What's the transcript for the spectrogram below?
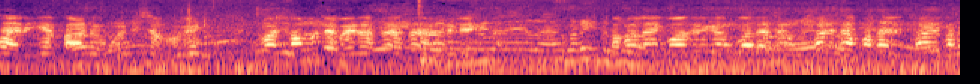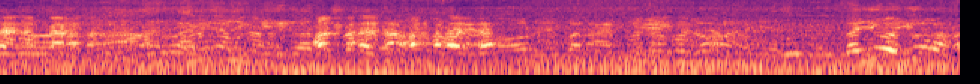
पठाएर यहाँ बाटो भनिसक्यो कि भइरहेको छ हामीले? तपाईँलाई काम गरेर अलिक अलिक चाहिँ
